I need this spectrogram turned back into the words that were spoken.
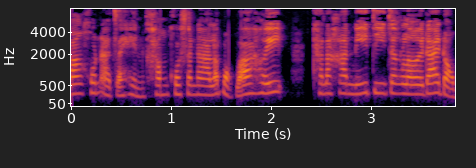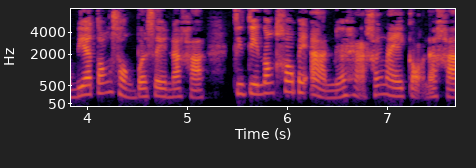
บางคนอาจจะเห็นคำโฆษณาแล้วบอกว่าเฮ้ยธนาคารนี้ดีจังเลยได้ดอกเบี้ยต้อง2%นะคะ จริงๆ ต้องเข้าไปอ่านเนื้อหาข้างในก่อนนะคะ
